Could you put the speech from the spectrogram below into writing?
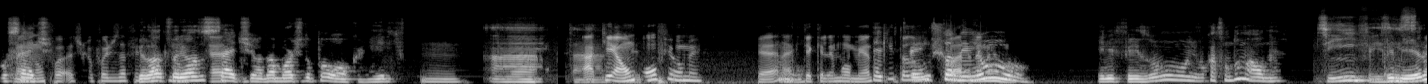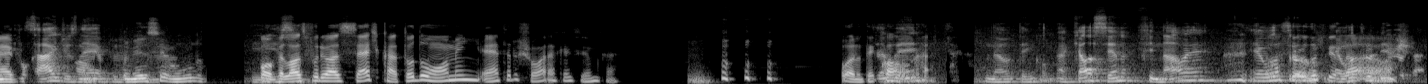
O Mas não 7. foi- acho que foi o desafio em Velozes e. Furiosos É. 7, ó, da morte do Paul Walker. Ele que Hum. Ah, tá. Aqui é um bom filme. É, né? Uhum. Que tem aquele momento ele que todo mundo chora, também né, o. Ele fez o Invocação do Mal, né? Sim, fez Primeiro. É, ensaios, né? Primeiro e segundo. Pô, Isso. Velozes e Furiosos 7, cara, todo homem hétero chora aquele filme, cara. Pô, não tem Também. como, cara. Não tem como. Aquela cena final é, é, Aquela outro, cena do é final, outro nível, cara.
